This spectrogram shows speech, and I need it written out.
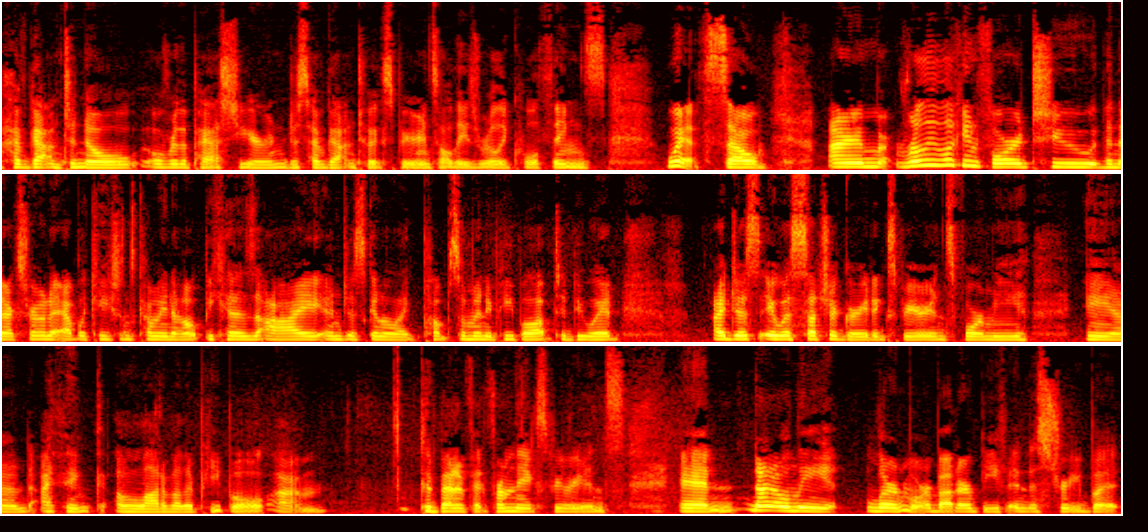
have gotten to know over the past year and just have gotten to experience all these really cool things with. So I'm really looking forward to the next round of applications coming out because I am just going to like pump so many people up to do it. I just, it was such a great experience for me. And I think a lot of other people um, could benefit from the experience and not only learn more about our beef industry, but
